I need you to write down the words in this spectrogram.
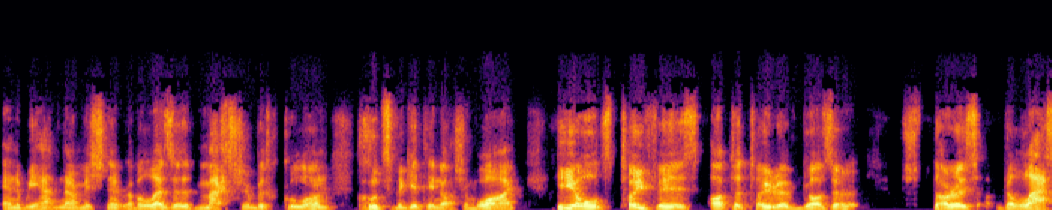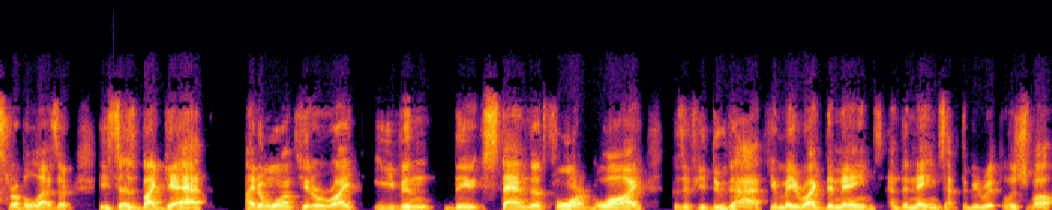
and we had in our Mishnah, Rabbi Lezer, Machshir B'chkulon Chutz Begite Noshim. Why? He holds Teufis Ota Teurev Gozer, Doris, the last Rabbi Lezer. He says, by get, I don't want you to write even the standard form. Why? Because if you do that, you may write the names, and the names have to be written Lishma.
